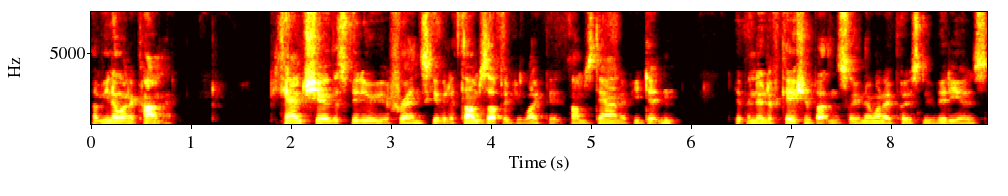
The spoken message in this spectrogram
Let me know in a comment. If you can, share this video with your friends. Give it a thumbs up if you liked it, thumbs down if you didn't. Hit the notification button so you know when I post new videos.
